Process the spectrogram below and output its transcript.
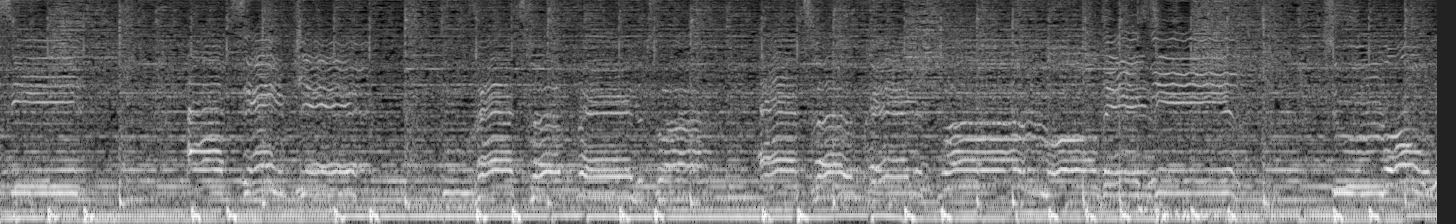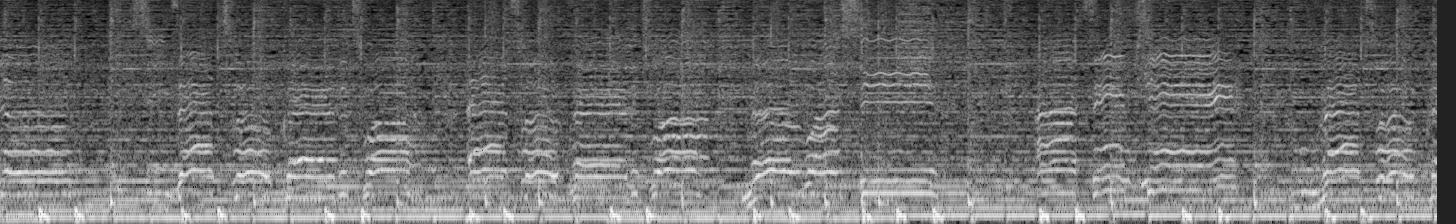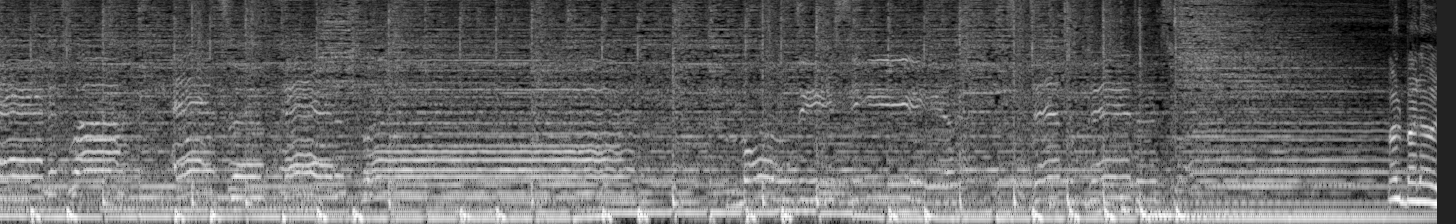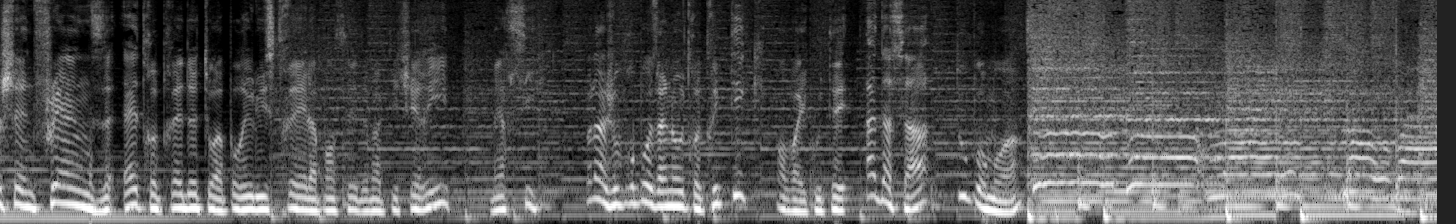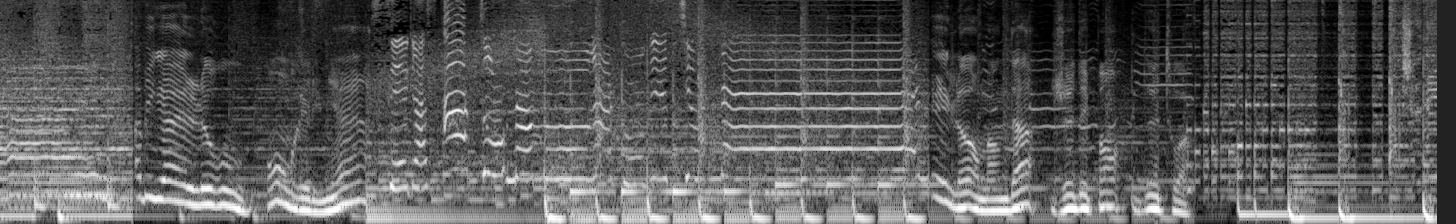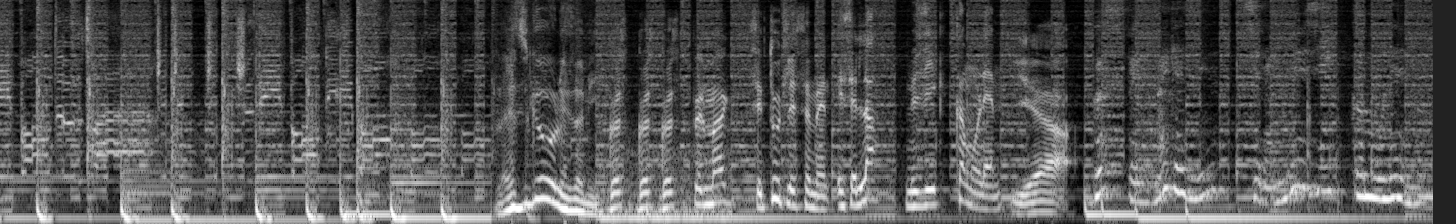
Paul Baloche and Friends, être près de toi pour illustrer la pensée de ma petite chérie. Merci. Voilà, je vous propose un autre triptyque. On va écouter Adassa, tout pour moi. Abigail Leroux, ombre et lumière. C'est grâce à ton amour inconditionnel. Et Laure Manda, je dépends de toi. Let's go les amis. Ghost, Ghost, Gospel Mag, c'est toutes les semaines. Et c'est la musique comme on l'aime. Yeah. Gospel Magazine, c'est la musique comme on l'aime.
